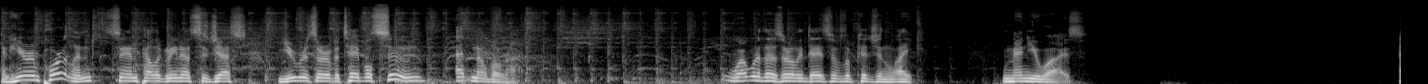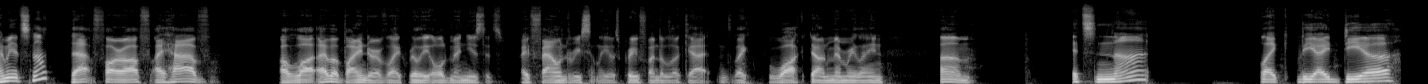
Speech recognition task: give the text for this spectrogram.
And here in Portland, San Pellegrino suggests you reserve a table soon at Noble Rot. What were those early days of Le Pigeon like, menu wise? I mean, it's not that far off. I have a lot. I have a binder of like really old menus that's I found recently. It was pretty fun to look at, and, like walk down memory lane. Um, it's not like the idea.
